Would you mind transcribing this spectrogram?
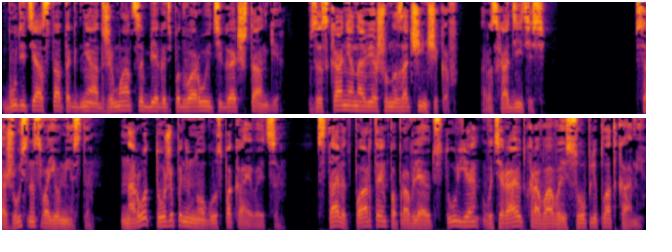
Будете остаток дня отжиматься, бегать по двору и тягать штанги. Взыскание навешу на зачинщиков. Расходитесь. Сажусь на свое место. Народ тоже понемногу успокаивается. Ставят парты, поправляют стулья, вытирают кровавые сопли платками.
